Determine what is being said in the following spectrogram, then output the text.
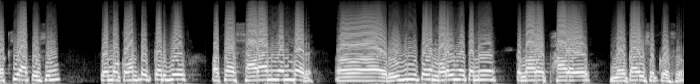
લખી આપું છું. તેમાં કોન્ટેક કરજો, અથવા શાળાની અંદર રૂબરૂ પણ મળીને તમે તમારો ફાળો નોંધાવી શકો છો.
